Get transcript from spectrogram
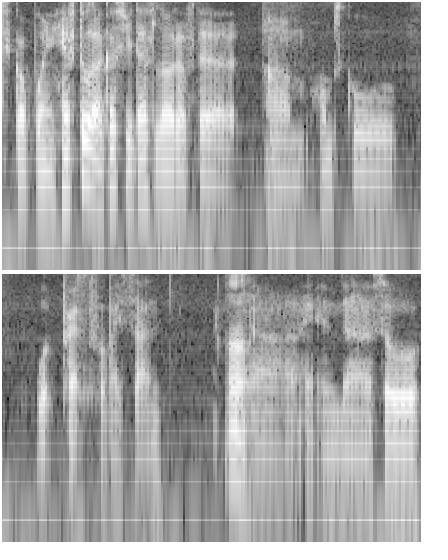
Score point. Have to, because she does a lot of the um, homeschool work prep for my son. Oh, uh, and uh, so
